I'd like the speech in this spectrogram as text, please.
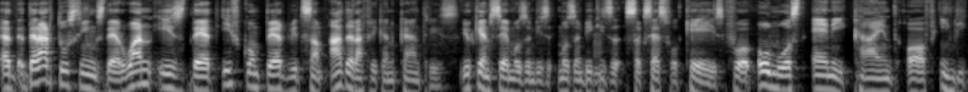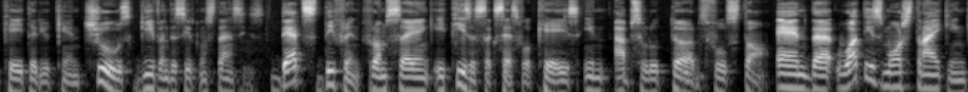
Uh, there are two things there. One is that if compared with some other African countries, you can say Mozambique, Mozambique mm. is successful case for almost any kind of indicator you can choose given the circumstances. That's different from saying it is a successful case in absolute terms, full stop. And uh, what is more striking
